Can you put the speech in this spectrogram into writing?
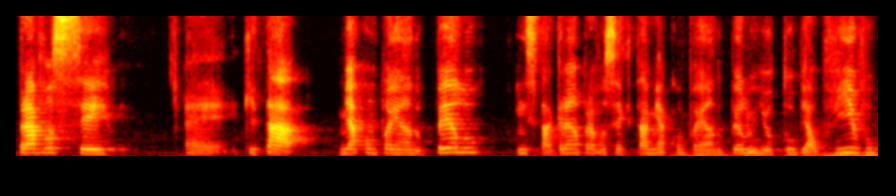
para você é, que está me acompanhando pelo Instagram, para você que está me acompanhando pelo YouTube ao vivo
